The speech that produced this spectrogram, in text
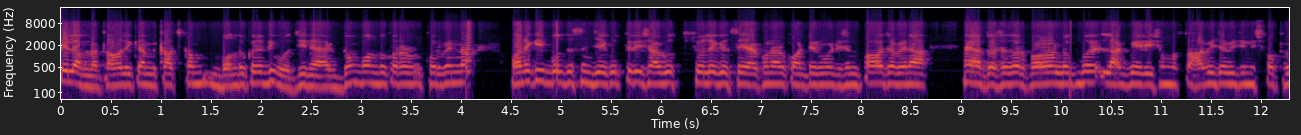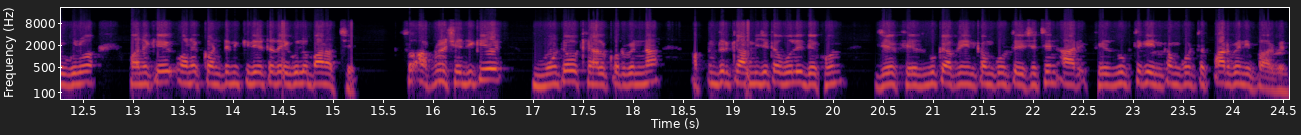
পেলাম না, তাহলে কি আমি কাজ কাম বন্ধ করে দিব? জি না, একদম বন্ধ করার, করবেন না। অনেকেই বলতেছেন যে, একত্রিশ আগস্ট চলে গেছে, এখন আর কন্টেন্ট মনিটেশন পাওয়া যাবে না। হ্যাঁ দশ হাজার ফলোয়ার লাগবে লাগবে, এই সমস্ত হাবি জাবি জিনিসপত্রগুলো অনেকে, অনেক কন্টেন্ট ক্রিয়েটার এগুলো বানাচ্ছে। তো আপনারা সেদিকে মোটেও খেয়াল করবেন না। আপনাদেরকে আমি যেটা বলি, দেখুন, যে ফেসবুকে আপনি ইনকাম করতে এসেছেন আর ফেসবুক থেকে ইনকাম করতে পারবেনই পারবেন।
